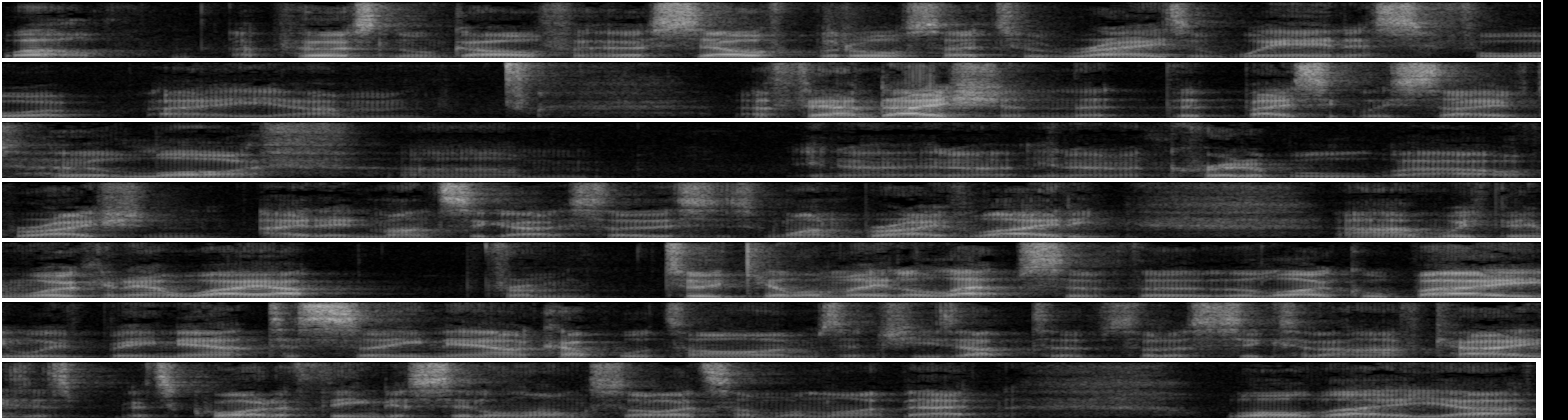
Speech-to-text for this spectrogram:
well, a personal goal for herself, but also to raise awareness for a, um, a foundation that, that basically saved her life um, in, a, in, a, in an incredible uh, operation 18 months ago. So, this is one brave lady. Um, we've been working our way up from two kilometre laps of the, the local bay. We've been out to sea now a couple of times, and she's up to sort of six and a half Ks. It's, it's quite a thing to sit alongside someone like that while they uh,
